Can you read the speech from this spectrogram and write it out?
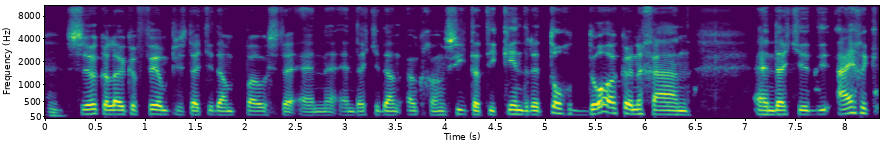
Hm. Zulke leuke filmpjes dat je dan postte en, uh, en dat je dan ook gewoon ziet dat die kinderen toch door kunnen gaan. En dat je die, eigenlijk,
